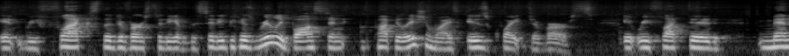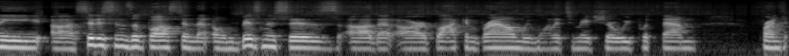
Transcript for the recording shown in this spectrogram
It reflects the diversity of the city because really Boston, population wise, is quite diverse. It reflected many uh, citizens of Boston that own businesses uh, that are black and brown. We wanted to make sure we put them front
